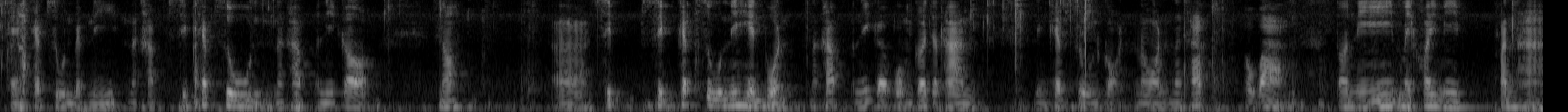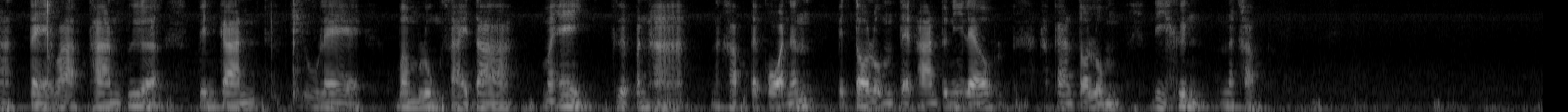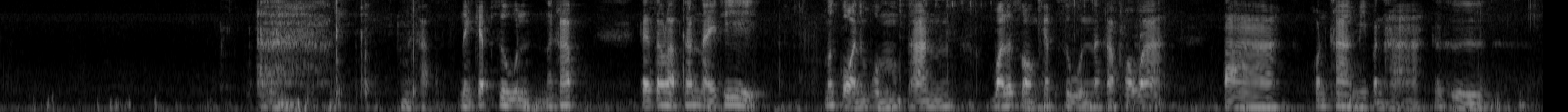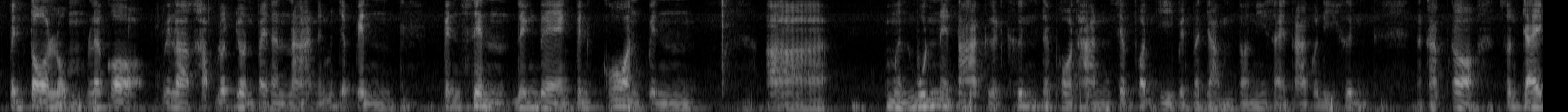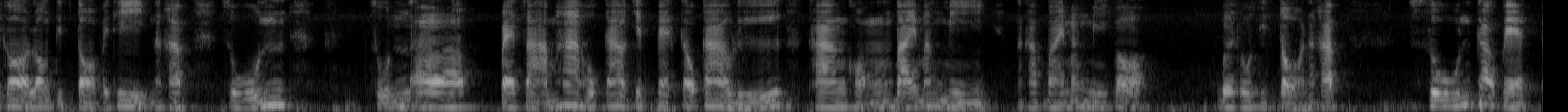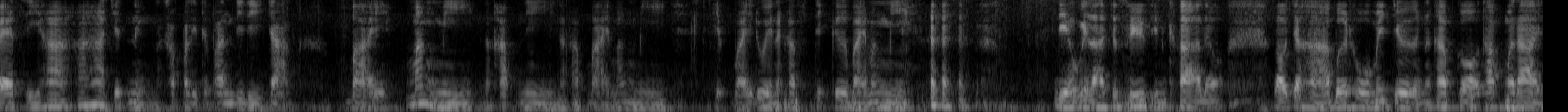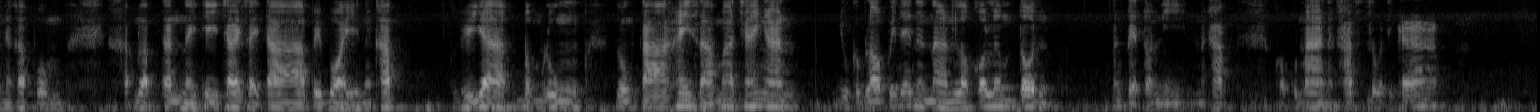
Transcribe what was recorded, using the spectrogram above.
แผงแคปซูลแบบนี้นะครับ 10 แคปซูลนะครับ อันนี้ก็เนาะอ่า10 10แคปซูลนี้เห็นผลนะครับ อันนี้ก็ผมก็จะทาน1แคปซูลก่อนนอนนะครับ เพราะว่าตอนนี้ไม่ค่อยมี ปัญหา แต่ว่าทานเพื่อเป็นการดูแลบำรุงสายตาไม่ให้เกิดปัญหานะครับ แต่ก่อนนั้นเป็นต้อลมแต่ทานตัวนี้แล้ว อาการต้อลมดีขึ้นนะครับนะครับหนึ่งแคปซูลนะครับ แต่สำหรับท่านไหนที่เมื่อก่อนผมทานวันละสองแคปซูลนะครับ เพราะว่าตา ค่อนข้างมีปัญหาก็คือเป็นต้อลมแล้วก็เวลาขับรถยนต์ไปนานๆเนี่ยมันจะเป็นเป็นเส้นแดงๆเป็นก้อนเป็นอ่าเหมือนวุ้นในตาเกิดขึ้น แต่พอทานเซฟฟอนอีเป็นประจำตอนนี้สายตาก็ดีขึ้นนะครับ ก็สนใจก็ลองติดต่อไปที่นะครับศูนย์ศูนย์แปดสามห้าหกเก้าเจ็ดแปดเก้าเก้าหรือทางของบายมั่งมีนะครับบายมั่งมีก็ เบอร์โทรติดต่อนะครับ 0988455571 นะครับ ผลิตภัณฑ์ดีๆ จากบายมั่งมีนะครับ นี่นะครับบายมั่งมีเก็บไว้ด้วยนะครับสติกเกอร์บายมั่งมี เดี๋ยวเวลาจะซื้อสินค้าแล้ว เราจะหาเบอร์โทรไม่เจอนะครับ ก็ทักมาได้นะครับ ผมสำหรับท่านไหนที่ใช้สายตาไปบ่อยนะครับ หรืออยากบำรุงดวงตาให้สามารถใช้งานอยู่กับเราไปได้นานๆ เราก็เริ่มต้น ตั้งแต่ตอนนี้นะครับ ขอบคุณมากนะครับ สวัสดีครับ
